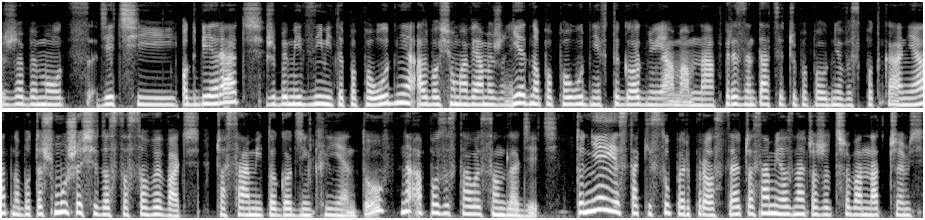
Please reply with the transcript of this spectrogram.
żeby móc dzieci odbierać, żeby mieć z nimi te popołudnie, albo się umawiamy, że jedno popołudnie w tygodniu ja mam na prezentacje czy popołudniowe spotkania, no bo też muszę się dostosowywać czasami do godzin klientów, no a pozostałe są dla dzieci. To nie jest takie super proste. Czasami oznacza, że trzeba nad czymś,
